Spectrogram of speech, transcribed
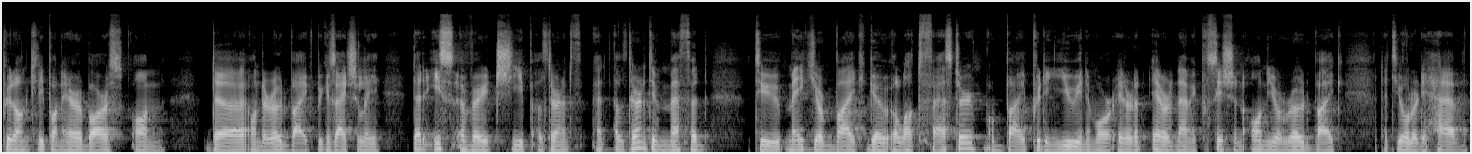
put on clip on aero bars on the on the road bike because actually that is a very cheap alternative alternative method to make your bike go a lot faster by putting you in a more aerodynamic position on your road bike that you already have.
